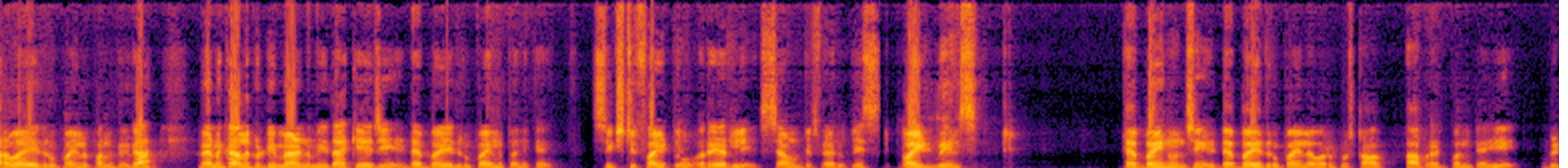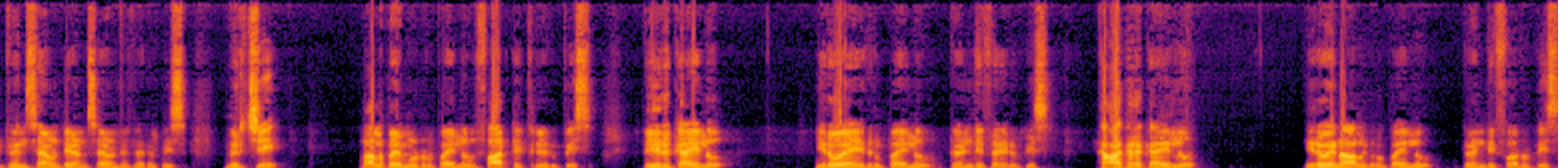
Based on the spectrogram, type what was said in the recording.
అరవై ఐదు రూపాయలు పలికగా వెనకాలకు డిమాండ్ మీద కేజీ డెబ్బై ఐదు రూపాయలు పలికాయి. Sixty five to rarely seventy five rupees white beans డెబ్బై నుంచి డెబ్బై ఐదు రూపాయల వరకు స్టాక్ టాప్ రేట్ పలికాయి. Between seventy and seventy five rupees మిర్చి నలభై మూడు రూపాయలు ఫార్టీ త్రీ రూపీస్ బీరకాయలు ఇరవై ఐదు రూపాయలు ట్వంటీ ఫైవ్ రూపీస్ కాకరకాయలు ఇరవై నాలుగు రూపాయలు ట్వంటీ ఫోర్ రూపీస్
